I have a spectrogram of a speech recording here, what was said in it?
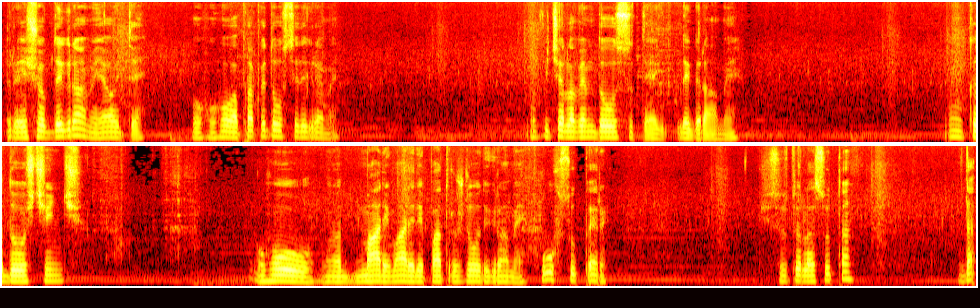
38 de grame, ia uite. Oh, oh, oh, aproape 200 de grame. Oficial avem 200 de grame. Încă 25. Oho, una mare, mare de 42 de grame. Uf, super. Și 100%? Da.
